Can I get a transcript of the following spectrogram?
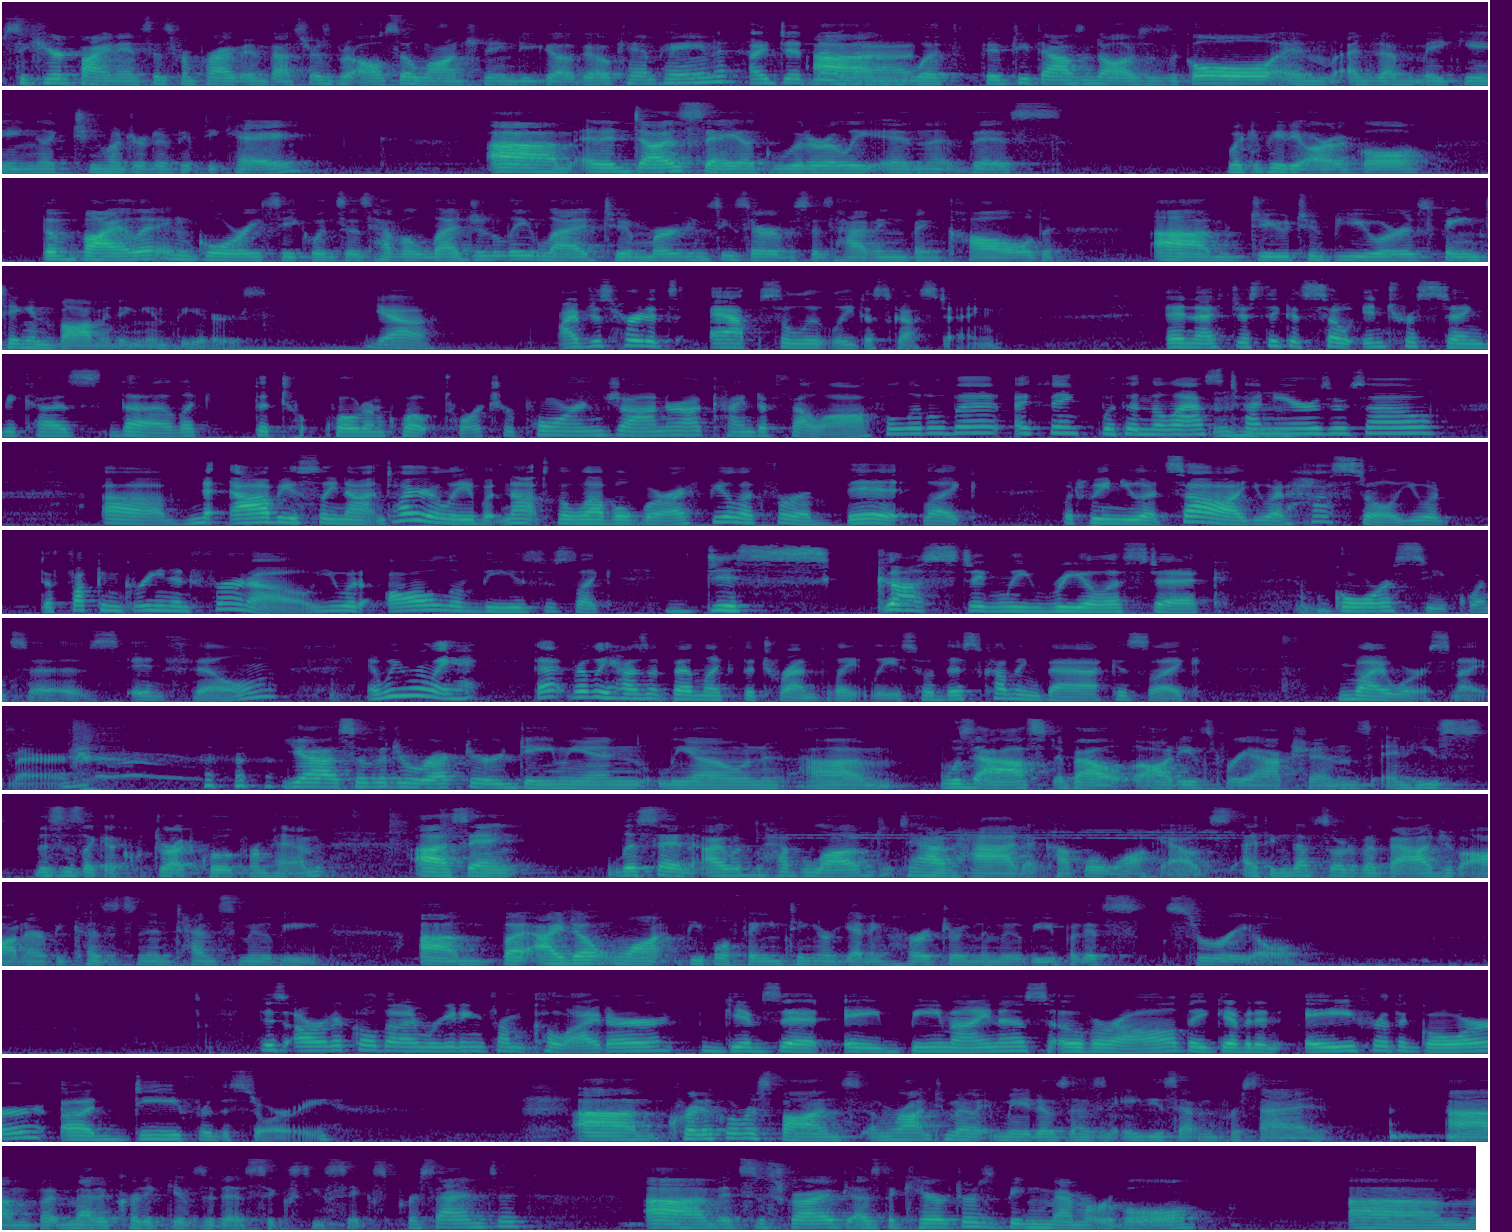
secured finances from private investors, but also launched an Indiegogo campaign I did know um, that. with fifty thousand dollars as a goal, and ended up making like two hundred and fifty k. Um, and it does say, like literally in this Wikipedia article, the violent and gory sequences have allegedly led to emergency services having been called um, due to viewers fainting and vomiting in theaters. Yeah. I've just heard it's absolutely disgusting. And I just think it's so interesting because the like the t- quote unquote torture porn genre kind of fell off a little bit, I think, within the last 10 Mhm. years or so. Um, n- obviously not entirely, but not to the level where I feel like for a bit, like between you had Saw, you had Hostel, you had the fucking Green Inferno, you had all of these just like disgustingly realistic gore sequences in film. And we really that really hasn't been like the trend lately. So this coming back is like my worst nightmare. Yeah, so the director Damien Leone um, was asked about audience reactions, and he's this is like a direct quote from him, uh, saying, "Listen, I would have loved to have had a couple walkouts. I think that's sort of a badge of honor because it's an intense movie, um, but I don't want people fainting or getting hurt during the movie. But it's surreal." this article that i'm reading from collider gives it a b minus overall they give it an a for the gore a d for the story Um, critical response on Rotten Tomatoes has an 87%, um, but Metacritic gives it a 66%. Um, it's described as the characters being memorable. Um,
